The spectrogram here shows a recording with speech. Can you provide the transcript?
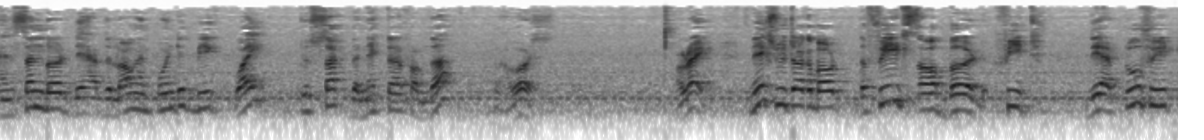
and sunbird. They have the long and pointed beak. Why? To suck the nectar from the flowers. All right Next we talk about the feet of bird. Feet. They have two feet,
